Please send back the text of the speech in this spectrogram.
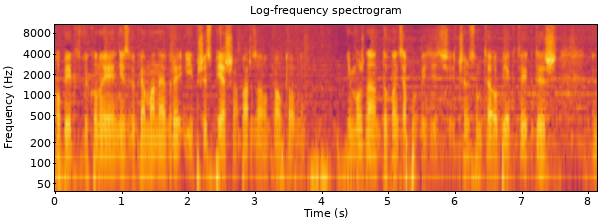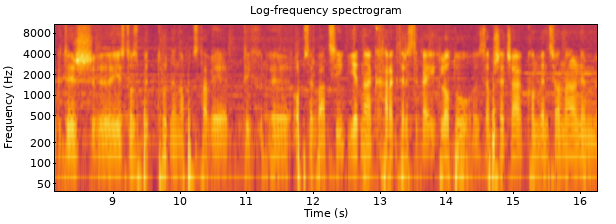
obiekt wykonuje niezwykłe manewry i przyspiesza bardzo gwałtownie. Nie można do końca powiedzieć, czym są te obiekty, gdyż gdyż e, jest to zbyt trudne na podstawie tych obserwacji. Jednak charakterystyka ich lotu zaprzecza konwencjonalnym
